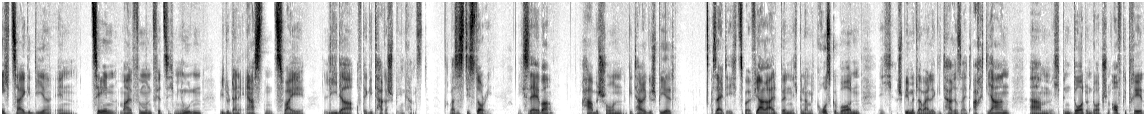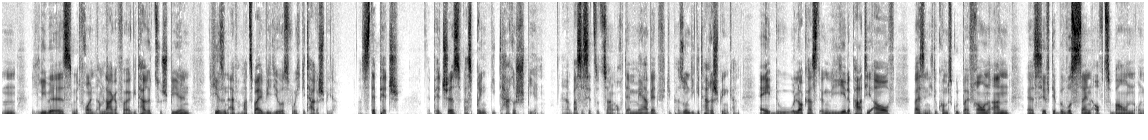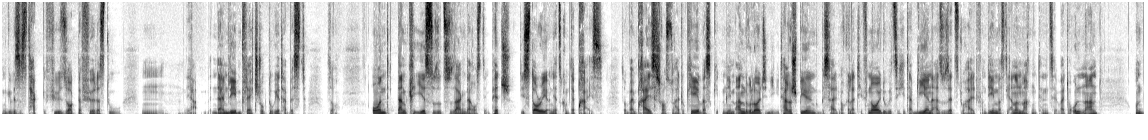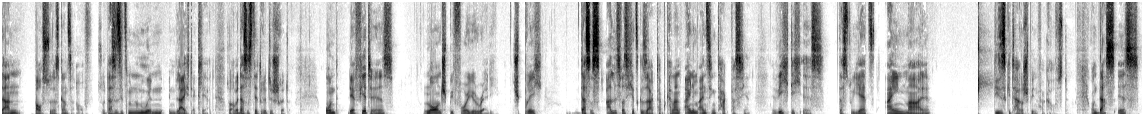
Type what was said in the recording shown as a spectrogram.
Ich zeige dir in 10 mal 45 Minuten, wie du deine ersten zwei Lieder auf der Gitarre spielen kannst. Was ist die Story? Ich selber habe schon Gitarre gespielt, seit ich zwölf Jahre alt bin. Ich bin damit groß geworden. Ich spiele mittlerweile Gitarre seit acht Jahren. Ähm, ich bin dort und dort schon aufgetreten. Ich liebe es, mit Freunden am Lagerfeuer Gitarre zu spielen. Hier sind einfach mal zwei Videos, wo ich Gitarre spiele. Was ist der Pitch? Der Pitch ist, was bringt Gitarre spielen? Ja, was ist jetzt sozusagen auch der Mehrwert für die Person, die Gitarre spielen kann? Hey, du lockerst irgendwie jede Party auf, weiß ich nicht, du kommst gut bei Frauen an, es hilft dir Bewusstsein aufzubauen und ein gewisses Taktgefühl sorgt dafür, dass du hm, ja, in deinem Leben vielleicht strukturierter bist. So. Und dann kreierst du sozusagen daraus den Pitch, die Story und jetzt kommt der Preis. So beim Preis schaust du halt, okay, was nehmen andere Leute, die Gitarre spielen? Du bist halt noch relativ neu, du willst dich etablieren, also setzt du halt von dem, was die anderen machen, tendenziell weiter unten an und dann baust du das Ganze auf. So, das ist jetzt nur in, in leicht erklärt. So, aber das ist der dritte Schritt. Und der vierte ist, launch before you're ready. Sprich, das ist alles, was ich jetzt gesagt habe, kann an einem einzigen Tag passieren. Wichtig ist, dass du jetzt einmal dieses Gitarrespielen verkaufst. Und das ist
